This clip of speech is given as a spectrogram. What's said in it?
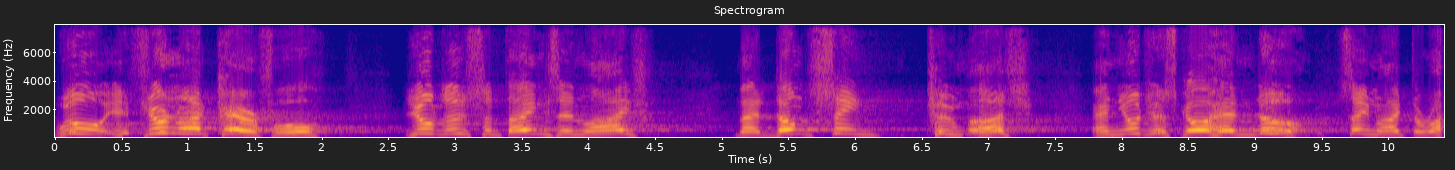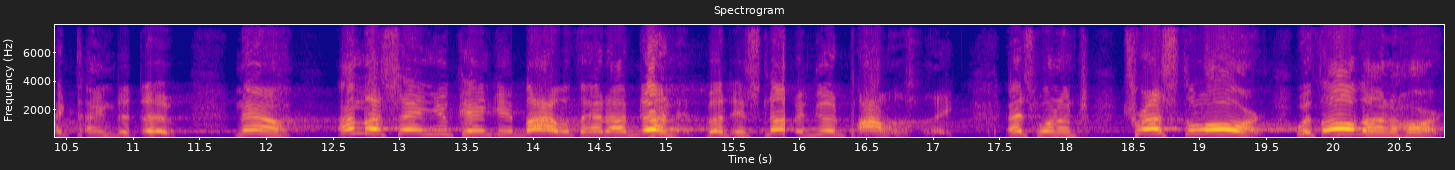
Well, if you're not careful, you'll do some things in life that don't seem too much, and you'll just go ahead and do them. Seem like the right thing to do. Now, I'm not saying you can't get by with that. I've done it, but it's not a good policy. That's what I'm. Trust the Lord with all thine heart.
